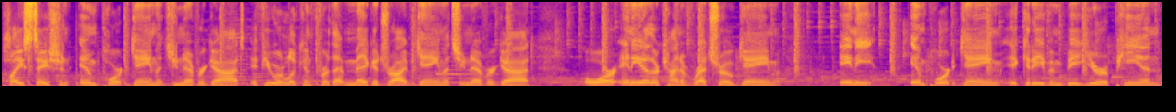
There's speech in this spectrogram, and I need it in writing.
PlayStation import game that you never got, if you were looking for that Mega Drive game that you never got, or any other kind of retro game, any import game, it could even be European.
